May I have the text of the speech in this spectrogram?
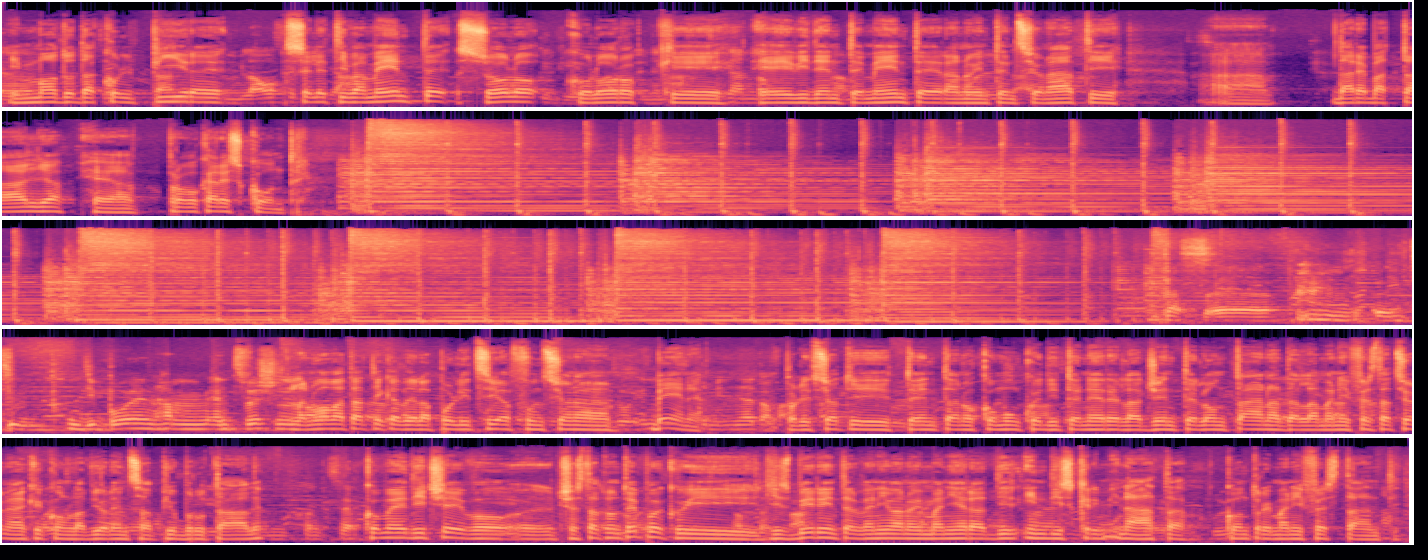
in modo da colpire selettivamente solo coloro che evidentemente erano intenzionati a dare battaglia e a provocare scontri. Das, äh, die, die Bullen haben inzwischen. La nuova tattica della polizia funziona bene. I poliziotti tentano comunque di tenere la gente lontana dalla manifestazione anche con la violenza più brutale. Come dicevo, eh, c'è stato un tempo in cui gli sbirri intervenivano in maniera di- indiscriminata contro i manifestanti,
